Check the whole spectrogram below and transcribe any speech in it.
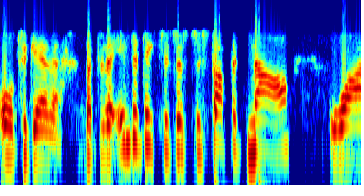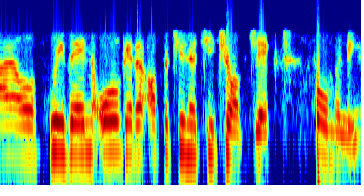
altogether. But the interdict is just to stop it now while we then all get an opportunity to object formally.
